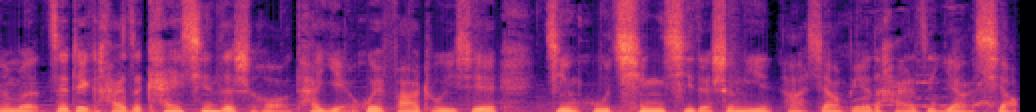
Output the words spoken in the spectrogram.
那么，在这个孩子开心的时候，他也会发出一些近乎清晰的声音啊，像别的孩子一样笑。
